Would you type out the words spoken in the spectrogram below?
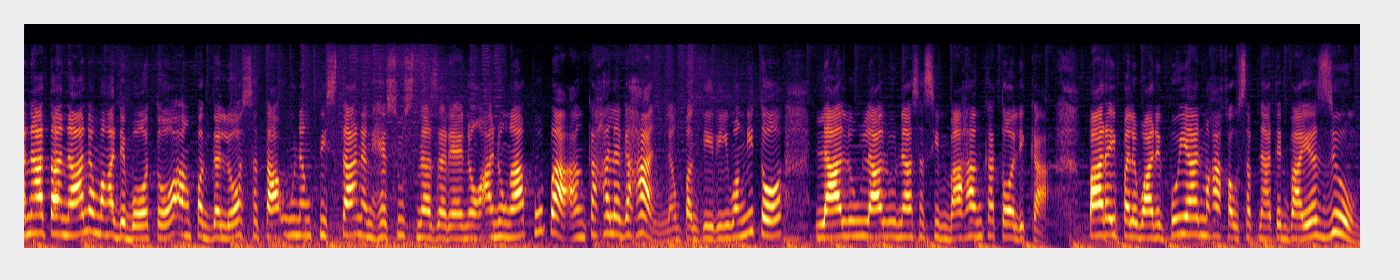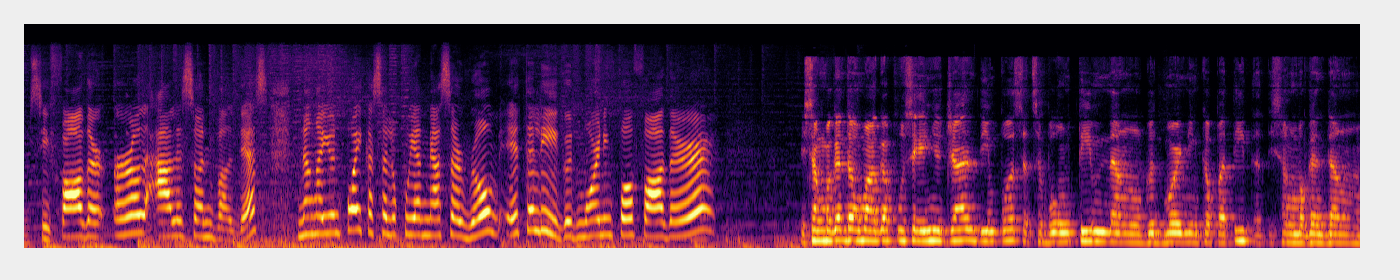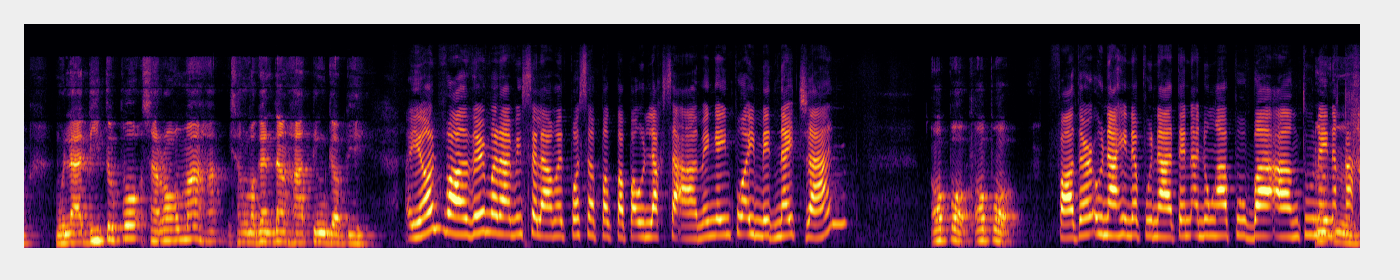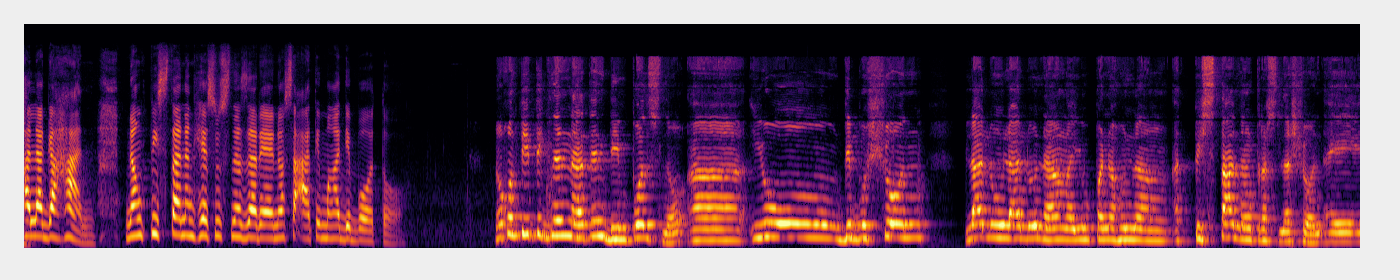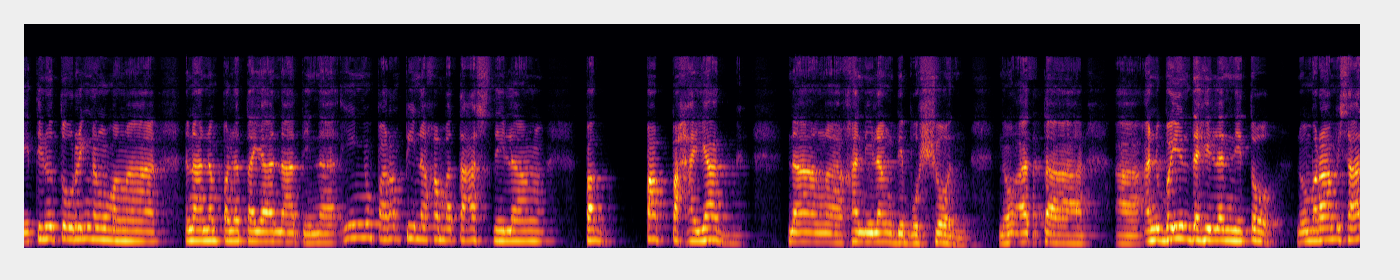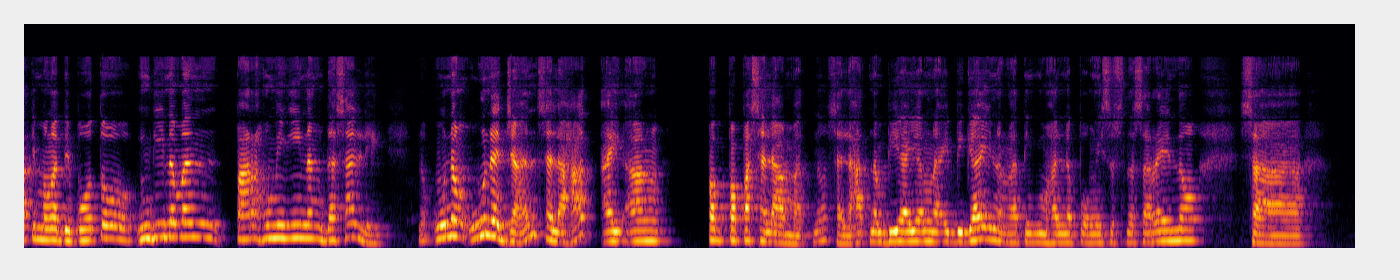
Panata na ng mga deboto ang pagdalo sa taunang pista ng Jesus Nazareno. Ano nga po ba ang kahalagahan ng pagdiriwang nito, lalong-lalo na sa simbahang katolika? Para ipaliwanag po yan, makakausap natin via Zoom si Father Earl Allison Valdez na ngayon po ay kasalukuyang nasa Rome, Italy. Good morning po, Father. Isang magandang umaga po sa inyo dyan, Dimples, at sa buong team ng Good Morning Kapatid. At isang magandang mula dito po sa Roma, ha- isang magandang hating gabi. Ayun, Father, maraming salamat po sa pagpapaunlak sa amin. Ngayon po ay midnight dyan. Opo, opo. Father, unahin na po natin, ano nga po ba ang tunay na kahalagahan ng pista ng Jesus Nazareno sa ating mga deboto? No, kung titignan natin, Dimples, no, ah, yung debosyon, lalong-lalo na ngayong panahon ng at pista ng traslasyon, ay tinuturing ng mga nananampalataya natin na yun yung parang pinakamataas nilang pagpapahayag ng ah, kanilang debosyon. No? At ah, ah, ano ba yung dahilan nito? No, marami sa ating mga deboto, hindi naman para humingi ng dasal eh. No, unang-una diyan sa lahat ay ang pagpapasalamat no sa lahat ng biyayang naibigay ng ating mahal na pong Hesus Nazareno sa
